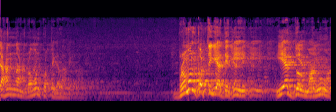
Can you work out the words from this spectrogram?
জাহান্নাম ভ্রমণ করতে গেলাম। ভ্রমণ করতে গিয়া দেখি একদল মানুষ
